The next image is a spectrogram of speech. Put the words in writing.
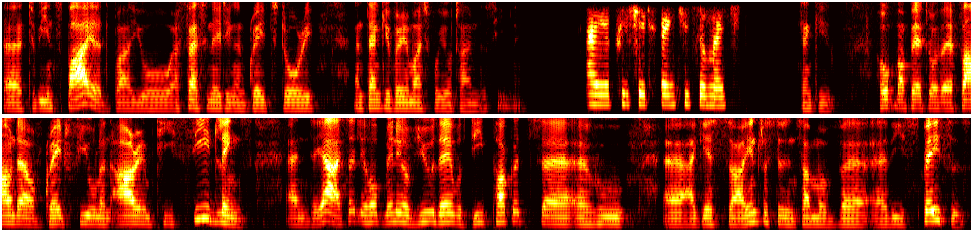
uh, to be inspired by your fascinating and great story. And thank you very much for your time this evening. I appreciate it. Thank you so much. Thank you. Hope Mapheto, the founder of GreatFuel and RMT Seedlings. And uh, yeah, I certainly hope many of you there with deep pockets uh, uh, who uh, I guess are interested in some of uh, uh, these spaces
